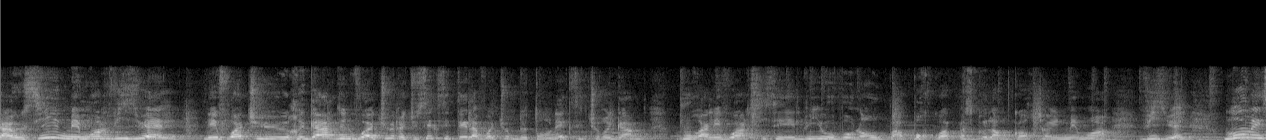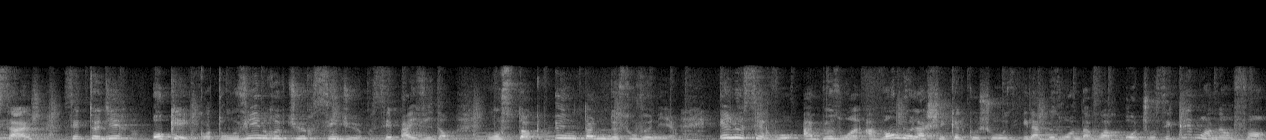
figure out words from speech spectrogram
Tu aussi une mémoire visuelle. Des fois, tu regardes une voiture et tu sais que c'était la voiture de ton ex et tu regardes pour aller voir si c'est lui au volant ou pas. Pourquoi? Parce que là encore, tu as une mémoire visuelle. Mon message, c'est de te dire, ok, quand on vit une rupture, c'est dur, c'est pas évident. On stocke une tonne de souvenirs. Et le cerveau a besoin, avant de lâcher quelque chose, il a besoin d'avoir autre chose. C'est comme un enfant.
